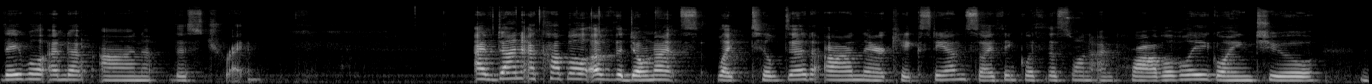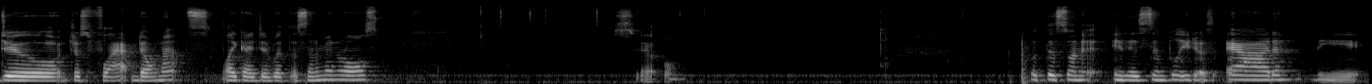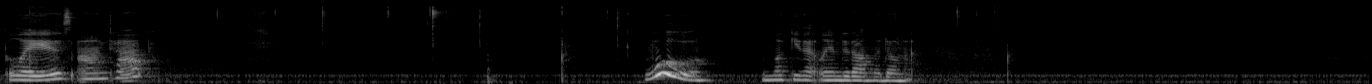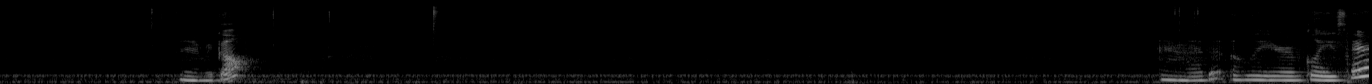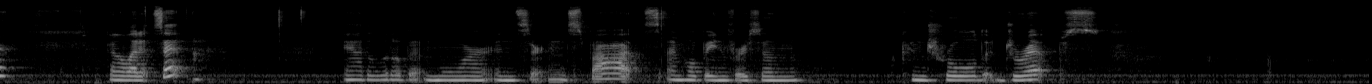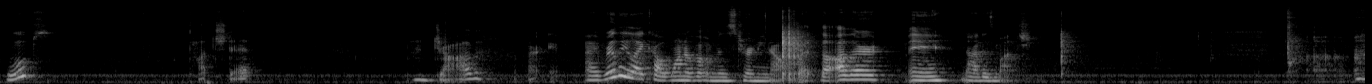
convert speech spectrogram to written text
they will end up on this tray. I've done a couple of the donuts like tilted on their cake stand. So I think with this one, I'm probably going to do just flat donuts like I did with the cinnamon rolls. So with this one, it is simply just add the glaze on top. Woo! I'm lucky that landed on the donut. There we go. Add a layer of glaze there. Gonna let it sit. Add a little bit more in certain spots. I'm hoping for some controlled drips. Whoops. Touched it. Good job. All right. I really like how one of them is turning out, but the other, eh, not as much. there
